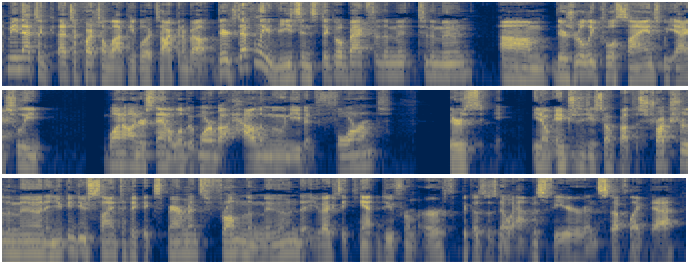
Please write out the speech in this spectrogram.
I mean, that's a that's a question a lot of people are talking about. There's definitely reasons to go back for the to the moon. Um, there's really cool science. We actually want to understand a little bit more about how the moon even formed. There's you know, interesting stuff about the structure of the moon. And you can do scientific experiments from the moon that you actually can't do from Earth because there's no atmosphere and stuff like that.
